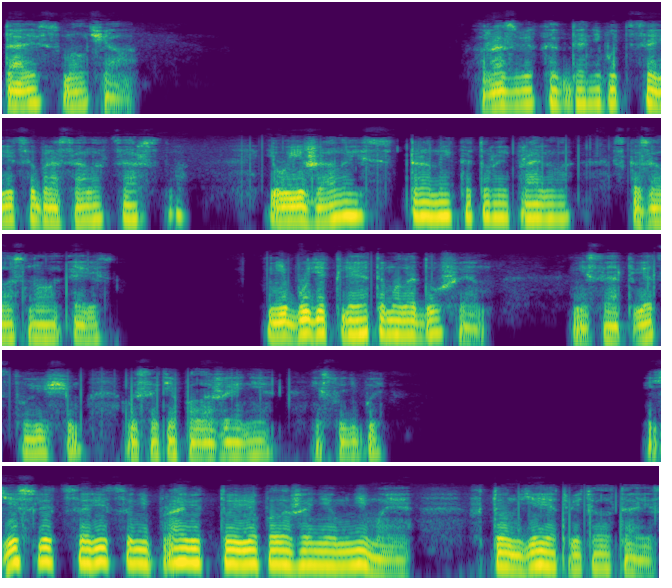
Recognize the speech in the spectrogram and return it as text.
Таис молчала. Разве когда-нибудь царица бросала царство и уезжала из страны, которой правила, сказала снова Эрис. Не будет ли это малодушием, не соответствующим высоте положения и судьбы? Если царица не правит, то ее положение мнимое, в тон ей ответила Таис.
